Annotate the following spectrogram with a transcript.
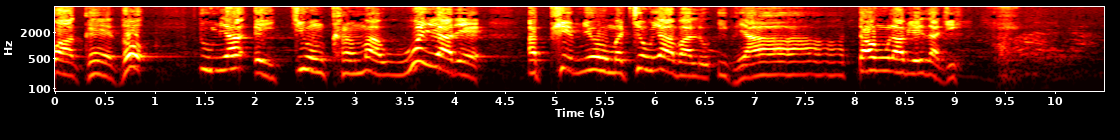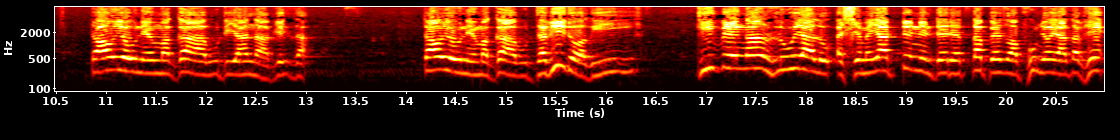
ဝကဲ့သို့သူများအိမ်ကျွံခံမဝတ်ရတဲ့အဖြစ်မျိုးမကြုံရပါလို့ဤဖျားတောင်းလားပြိဿကြီးတောင်းယုံနေမကဘူးတရားနာပြိဿတောင်းယုံနေမကဘူးတပိတော်သည်ဒီသင်္ကန်းလှူရလို့အရှင်မရတင့်တင့်တဲတဲ့တပ်ပဲစွာဖူးမြော်ရသဖြင့်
